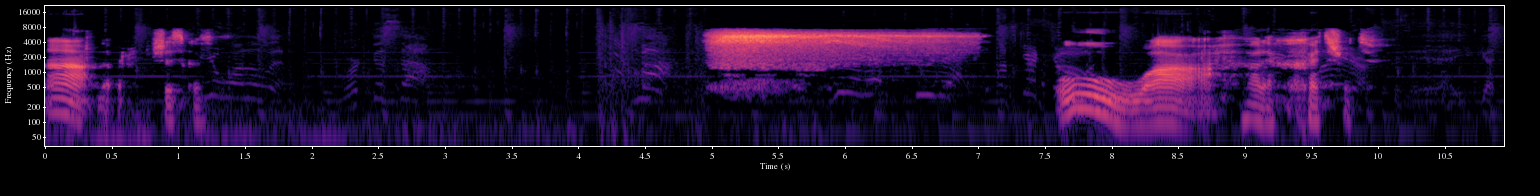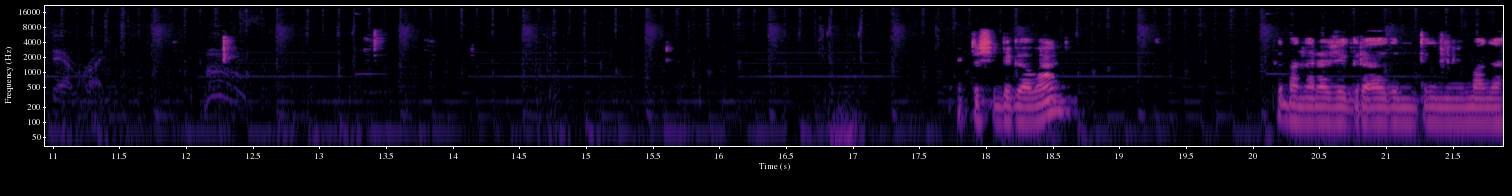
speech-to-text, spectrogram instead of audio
A, dobra, wszystko. Uuu, wow, ale headshot. To się biegało? Chyba na razie gra mi tego nie wymaga.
